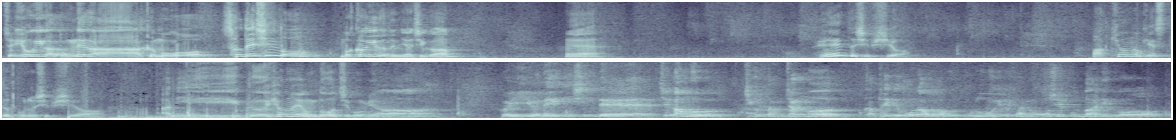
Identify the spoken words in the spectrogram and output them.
저 여기가 동네가 그 뭐고, 서대신동? 뭐, 거기거든요, 지금. 예. 회 드십시오. 박현우 게스트 부르십시오. 아니 그 현우 형도 어찌 보면 거의 연예인이신데 제가 뭐 지금 당장 뭐 갑자기 오라고 하고 부르고 이렇게 하면 오실 분도 아니고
